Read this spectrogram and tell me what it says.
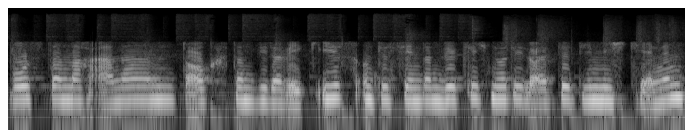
wo es dann nach einem Tag dann wieder weg ist und das sind dann wirklich nur die Leute, die mich kennen.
